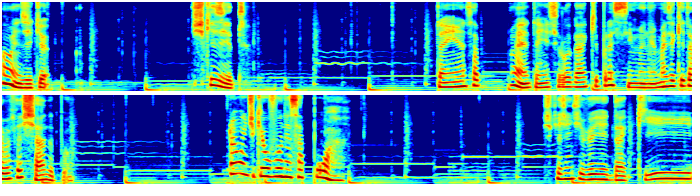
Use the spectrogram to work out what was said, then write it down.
Onde que eu... Esquisito. Tem essa é, tem esse lugar aqui pra cima, né? Mas aqui tava fechado, pô. Pra onde que eu vou nessa porra? Acho que a gente veio daqui.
